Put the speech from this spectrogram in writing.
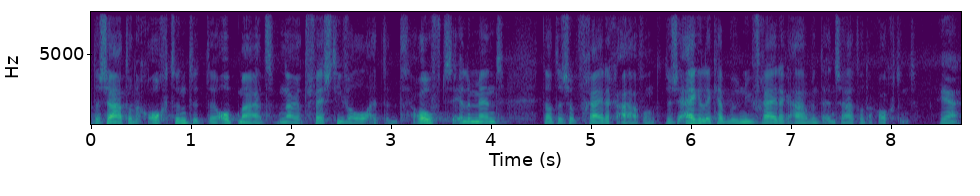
de zaterdagochtend, de opmaat naar het festival, het, het, hoofdelement, dat is op vrijdagavond. Dus eigenlijk hebben we nu vrijdagavond en zaterdagochtend. Ja,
